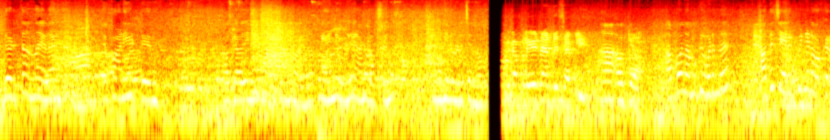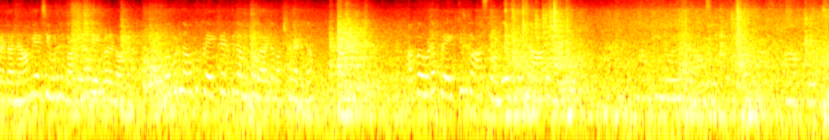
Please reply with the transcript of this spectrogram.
ഇതെടുത്ത് തന്നല്ലേ പണി കിട്ടിയത് ഓക്കെ അത് ഇങ്ങനെ മറക്കണം എന്ന് പറയുന്നത് അപ്പോൾ ഇതിൻ്റെ ഉള്ളിലാണ് ഭക്ഷണം ഉള്ളിൽ ചെന്നു ഓക്കെ അപ്പോൾ നമുക്ക് ഇവിടുന്ന് അത് ചെരുപ്പിന്റെ ഡോക്ടർ കേട്ടോ. ഞാൻ വിചാരിച്ചു ഇവിടുന്ന് ഭക്ഷണം കഴിക്കാനുള്ള ടോക്കൺ അപ്പോൾ ഇവിടെ നമുക്ക് പ്ലേറ്റ് എടുത്തിട്ട് നമുക്ക് വേണ്ട ഭക്ഷണം എടുക്കാം. അപ്പോൾ ഇവിടെ പ്ലേറ്റും ഗ്ലാസ്സും ഉണ്ട്. നമുക്ക് ഇങ്ങനെ ആ പ്ലേറ്റ്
